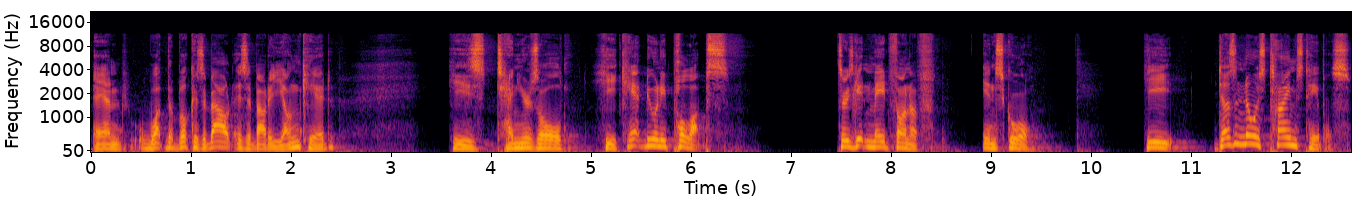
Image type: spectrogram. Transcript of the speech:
And what the book is about is about a young kid. He's 10 years old. He can't do any pull ups. So he's getting made fun of in school. He doesn't know his times tables.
